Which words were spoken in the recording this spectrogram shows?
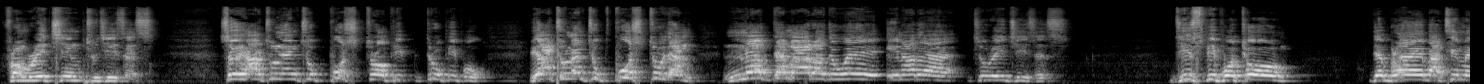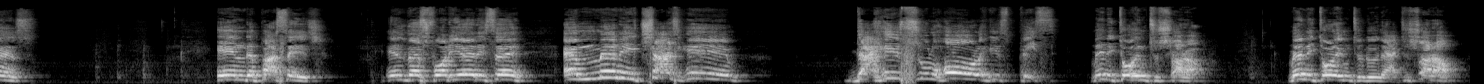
from reaching to Jesus. So you have to learn to push through, through people. You have to learn to push through them, knock them out of the way in order to reach Jesus. These people told the blind Bartimaeus in the passage. In verse 48, he said, And many charged him that he should hold his peace. Many told him to shut up. Many told him to do that, to shut up.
